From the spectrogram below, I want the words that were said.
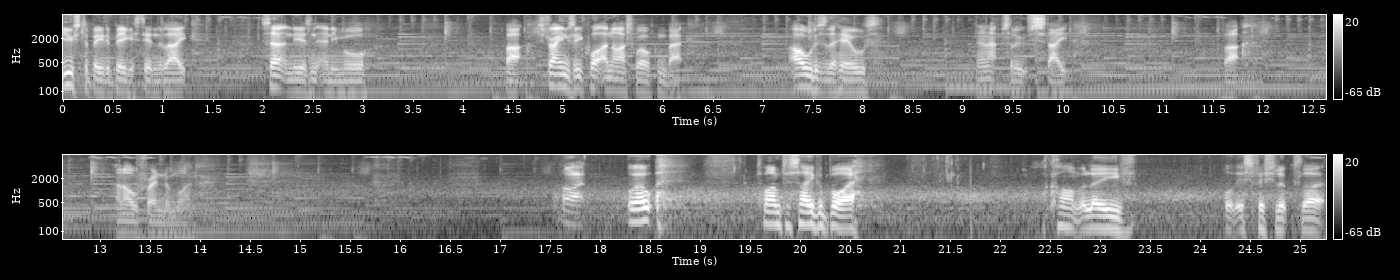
Used to be the biggest in the lake. Certainly isn't anymore. But strangely, quite a nice welcome back. Old as the hills, in an absolute state. But an old friend of mine. All right, well, time to say goodbye. I can't believe what this fish looks like.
